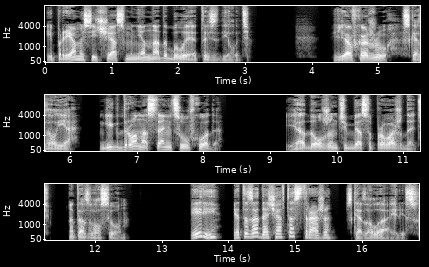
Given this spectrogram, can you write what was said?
и прямо сейчас мне надо было это сделать. «Я вхожу», — сказал я. «Гигдрон останется у входа». «Я должен тебя сопровождать», — отозвался он. «Пери, это задача автостража», — сказала Айрис.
